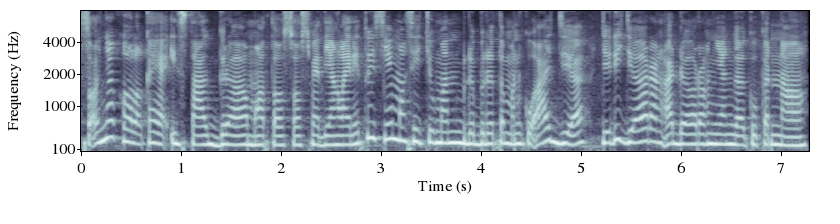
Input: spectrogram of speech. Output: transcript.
Soalnya kalau kayak Instagram atau sosmed yang lain itu isinya masih cuman bener-bener temanku aja. Jadi jarang ada orang yang gak aku kenal.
